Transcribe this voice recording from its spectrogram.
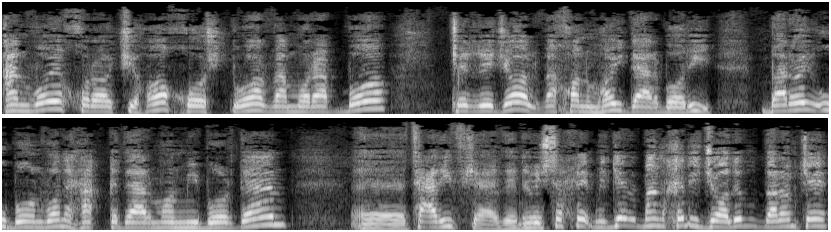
انواع خوراکی ها و مربا که رجال و خانم های درباری برای او به عنوان حق درمان می بردن تعریف کرده. نوشته خیلی میگه من خیلی جالب بود برام که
